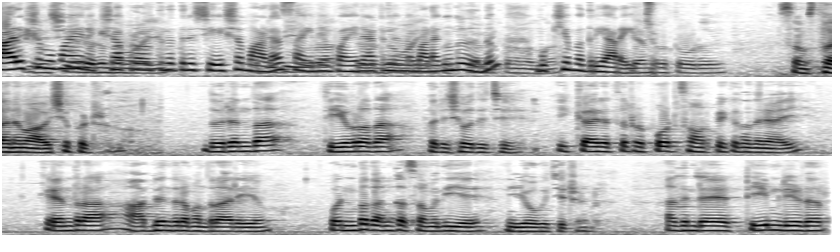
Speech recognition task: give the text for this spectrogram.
കാര്യക്ഷമമായ രക്ഷാപ്രവർത്തനത്തിന് ശേഷമാണ് സൈന്യം വയനാട്ടിൽ നിന്ന് മടങ്ങുന്നതെന്നും മുഖ്യമന്ത്രി അറിയിച്ചു. സംസ്ഥാനം ആവശ്യപ്പെട്ടിരുന്നു. ദുരന്ത തീവ്രത പരിശോധിച്ച് ഇക്കാര്യത്തിൽ റിപ്പോർട്ട് സമർപ്പിക്കുന്നതിനായി കേന്ദ്ര ആഭ്യന്തര മന്ത്രാലയം ഒൻപതംഗ സമിതിയെ നിയോഗിച്ചിട്ടുണ്ട്. അതിന്റെ ടീം ലീഡർ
